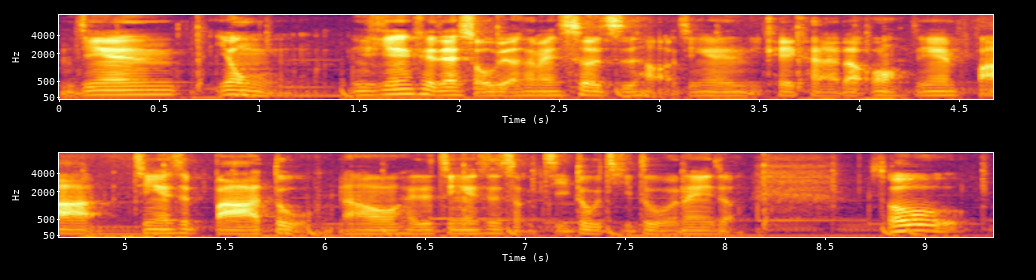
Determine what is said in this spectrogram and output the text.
你今天用，你今天可以在手表上面设置好，今天你可以看得到，哦，今天八，今天是八度，然后还是今天是什么几度几度的那一种。所以，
